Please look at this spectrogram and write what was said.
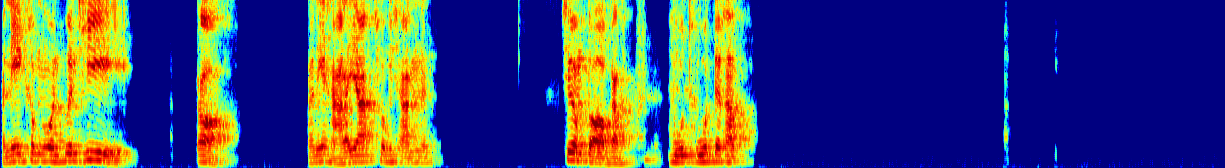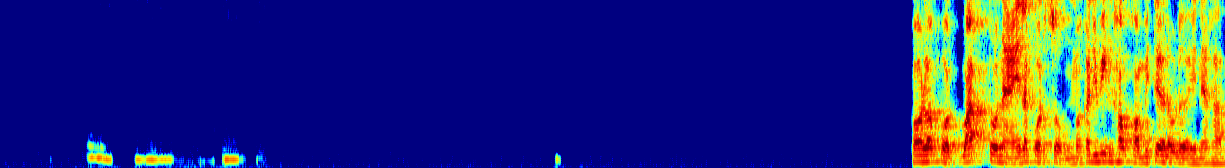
อันนี้คำนวณพื้นที่ ก็ อันนี้หาระยะช่วงชั้น เชื่อมต่อกับบลูทูธนะครับพอเรากดวัดตัวไหนแล้วกดส่งมันก็จะวิ่งเข้าคอมพิวเตอร์เราเลยนะครับ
